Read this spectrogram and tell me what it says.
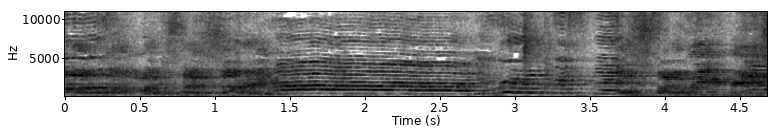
Oh, Oh, I'm so sorry. no! Oh, you ruined Christmas! It's my week British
